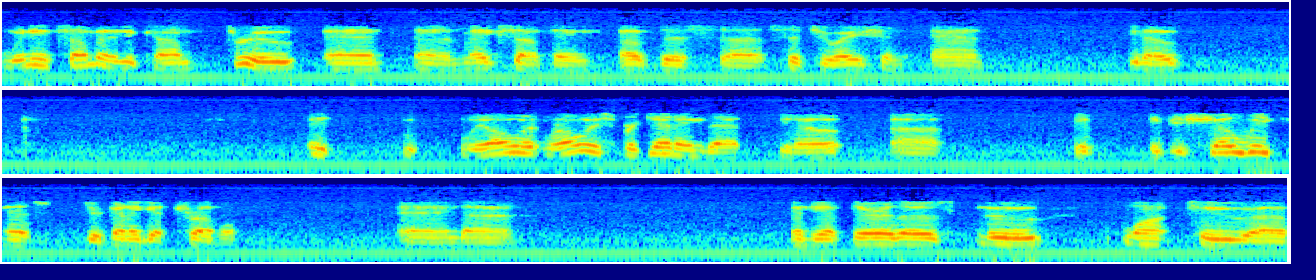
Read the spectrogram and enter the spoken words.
we need somebody to come through and and make something of this uh, situation. And you know, we always we're always forgetting that you know uh, if if you show weakness, you're going to get trouble, and uh, and yet there are those who want to uh,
